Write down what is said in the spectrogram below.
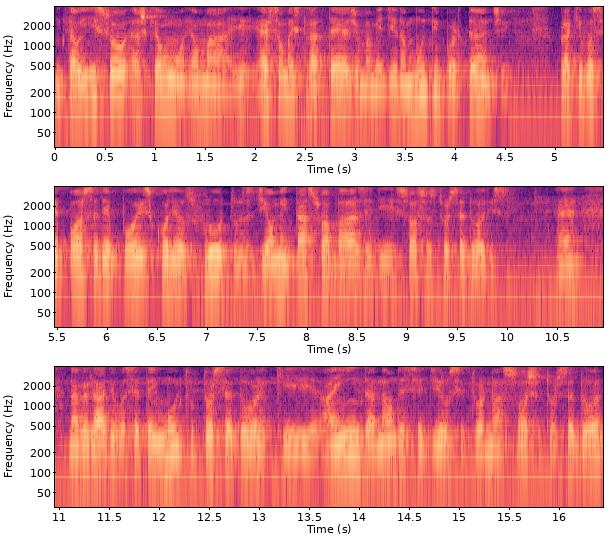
Então isso acho que é, um, é uma essa é uma estratégia, uma medida muito importante para que você possa depois colher os frutos de aumentar a sua base de sócios torcedores. Né? Na verdade, você tem muito torcedor que ainda não decidiu se tornar sócio torcedor,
